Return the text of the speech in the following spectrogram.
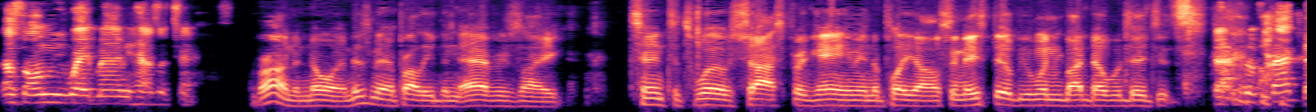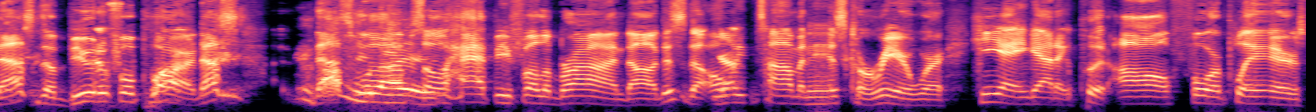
that's the only way Miami has a chance. Brown annoying. This man probably didn't average like ten to twelve shots per game in the playoffs, and they still be winning by double digits. That's the fact. That's the beautiful part. That's that's I mean, why I'm so happy for LeBron, dog. This is the only time in his career where he ain't got to put all four players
